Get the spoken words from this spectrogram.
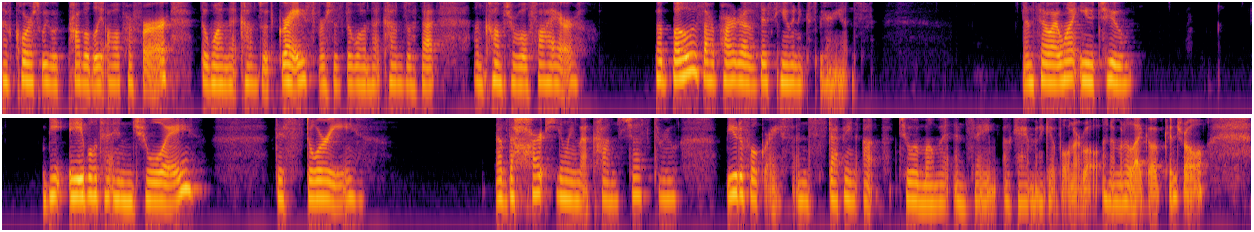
Of course, we would probably all prefer the one that comes with grace versus the one that comes with that uncomfortable fire. But both are part of this human experience. And so I want you to be able to enjoy this story of the heart healing that comes just through beautiful grace and stepping up to a moment and saying, okay, I'm going to get vulnerable and I'm going to let go of control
